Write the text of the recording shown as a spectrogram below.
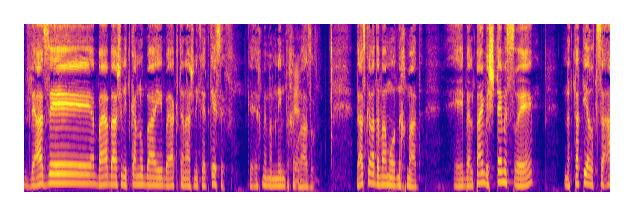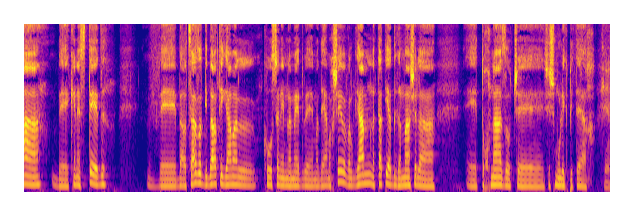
ואז אה, הבעיה הבאה שנתקלנו בה היא בעיה קטנה שנקראת כסף, איך מממנים את החברה כן. הזאת. ואז קרה דבר מאוד נחמד. אה, ב-2012 נתתי הרצאה בכנס TED, ובהרצאה הזאת דיברתי גם על קורס שאני מלמד במדעי המחשב, אבל גם נתתי הדגמה של התוכנה הזאת ש... ששמוליק פיתח. כן.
